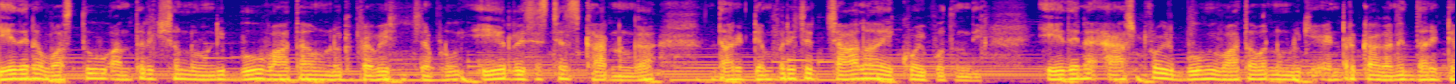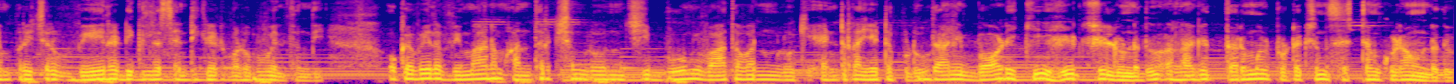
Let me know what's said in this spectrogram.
ఏదైనా వస్తువు అంతరిక్షంలో నుండి భూ వాతావరణంలోకి ప్రవేశించినప్పుడు ఎయిర్ రెసిస్టెన్స్ కారణంగా దాని టెంపరేచర్ చాలా ఎక్కువైపోతుంది. ఏదైనా ఆస్ట్రాయిడ్ భూమి వాతావరణంలోకి ఎంటర్ కాగానే దాని టెంపరేచర్ వేల డిగ్రీల సెంటిగ్రేడ్ వరకు వెళ్తుంది. ఒకవేళ విమానం అంతరిక్షంలో నుంచి భూమి వాతావరణంలోకి ఎంటర్ అయ్యేటప్పుడు దాని బాడీకి హీట్ షీల్డ్ ఉండదు అలాగే థర్మల్ ప్రొటెక్షన్ సిస్టమ్ కూడా ఉండదు.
